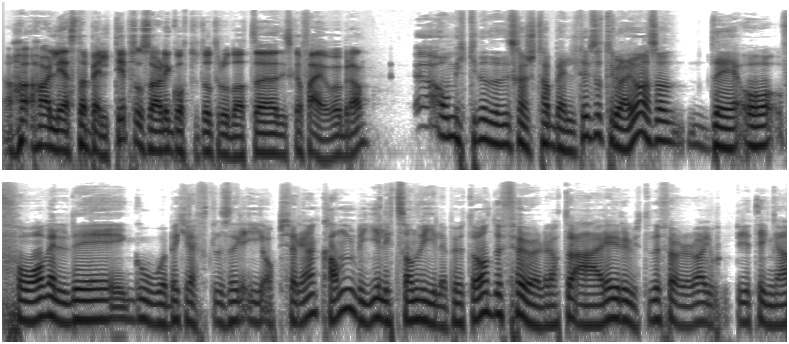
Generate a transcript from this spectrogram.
Har lest tabelltips, og så har de gått ut og trodd at eh, de skal feie over Brann? Om ikke nødvendigvis kanskje tabelltips, så tror jeg jo altså det å få veldig gode bekreftelser i oppkjøringa kan bli litt sånn hvilepute òg. Du føler at du er i rute, du føler du har gjort de tinga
